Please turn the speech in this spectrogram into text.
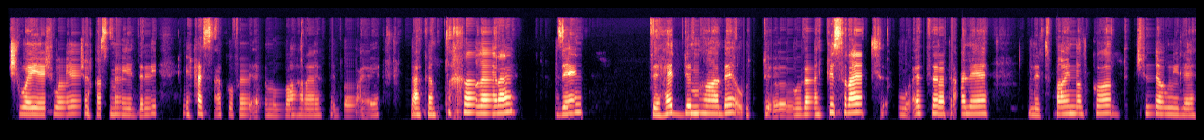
شوية شوية شخص ما يدري يحس أكو في مظاهرة تدور عليه لكن طخ غيره زين تهدم هذا وت- وإذا انكسرت وأثرت عليه ال spinal cord شو تسوي له؟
